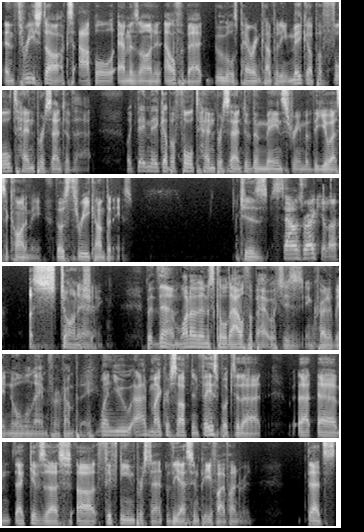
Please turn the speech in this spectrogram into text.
And three stocks, Apple, Amazon, and Alphabet, Google's parent company, make up a full 10% of that. Like they make up a full 10% of the mainstream of the US economy, those three companies, which is Sounds regular. astonishing. But then, One of them is called Alphabet, which is incredibly normal name for a company. when you add Microsoft and Facebook to that, that um, that gives us uh, fifteen percent of the S and P 500. That's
